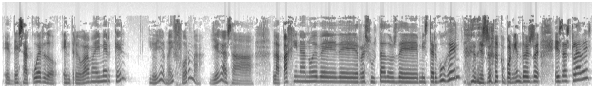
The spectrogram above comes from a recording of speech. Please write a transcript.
eh, desacuerdo entre Obama y Merkel y oye, no hay forma. Llegas a la página 9 de resultados de Mr. Google, poniendo esas claves,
